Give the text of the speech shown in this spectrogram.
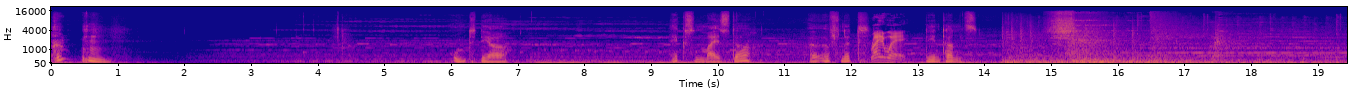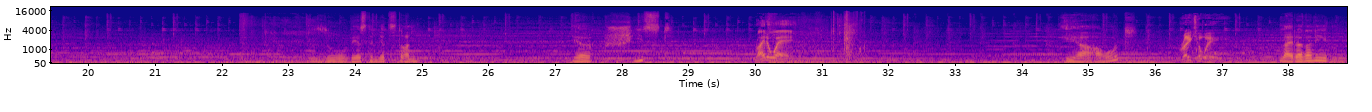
Und der Hexenmeister eröffnet right den Tanz. So, wer ist denn jetzt dran? Er schießt. Right away. Er haut. Right away. Leider daneben.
